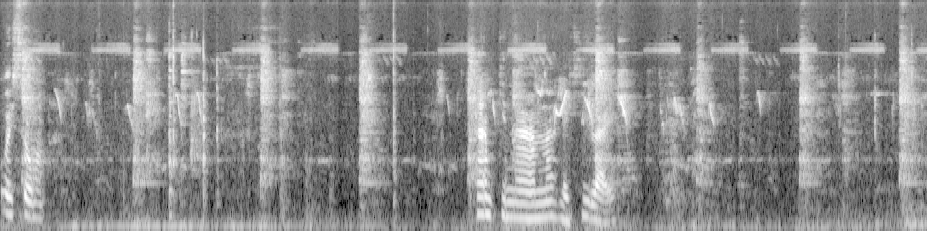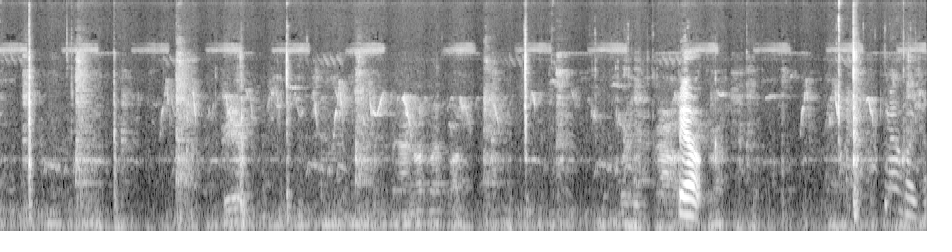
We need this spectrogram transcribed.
โอ้ยสมห้ามกินน้ำนะเดี๋ยวขี้ไหล รี้ยวไม่เคยท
